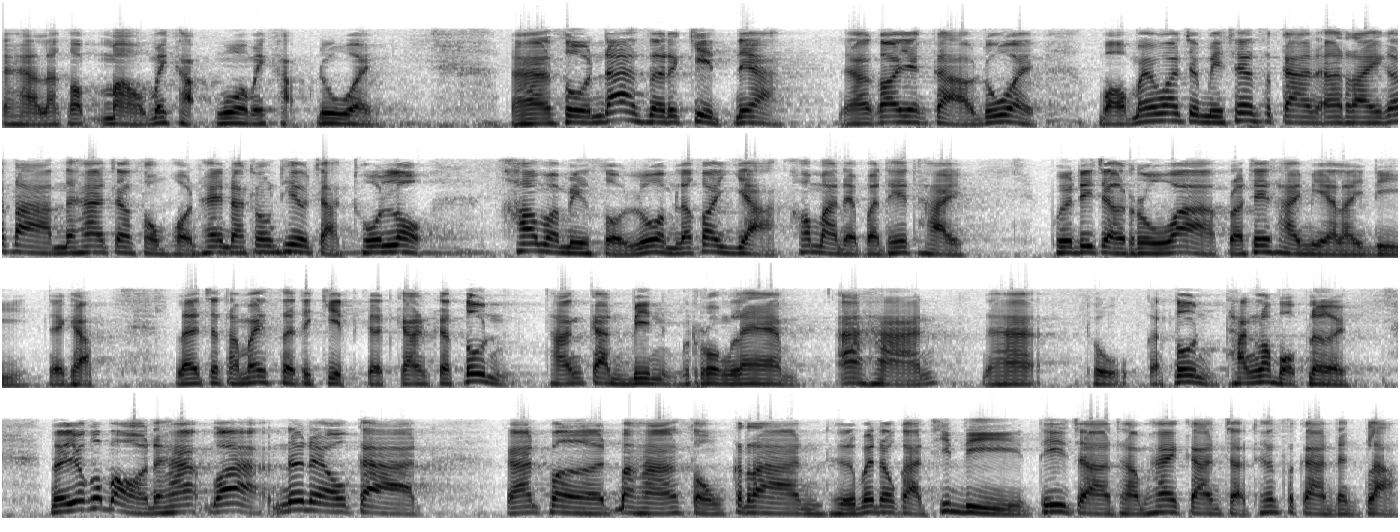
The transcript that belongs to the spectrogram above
นะฮะแล้วก็เมาไม่ขับง่วงไม่ขับด้วยนะฮะส่วนด้านเศรษฐกิจเนี่ยนะก็ยังกล่าวด้วย บอกไม่ว่าจะมีเทศกาลอะไรก็ตามนะฮะจะส่งผลให้นักท่องเที่ยวจากทั่วโลกเข้ามามีส่วนร่วม แล้วก็อยากเข้ามาในประเทศไทย เพื่อที่จะรู้ว่าประเทศไทยมีอะไรดีนะครับและจะทำให้เศรษฐกิจเกิดการกระตุ้น ทั้งการบินโรงแรมอาหารนะฮะถูกกระตุ้นทั้งระบบเลยนายกก็บอกนะฮะว่าเนื่องในโอกาส การเปิดมหาสงกรานต์ถือเป็นโอกาสที่ดีที่จะทำให้การจัดเทศกาลดังกล่าว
